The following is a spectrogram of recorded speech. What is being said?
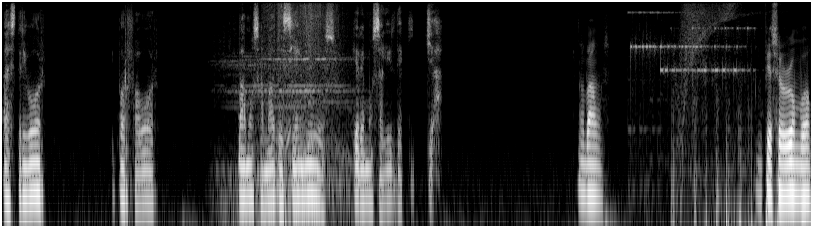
A estribor. Y por favor, vamos a más de 100 nudos. Queremos salir de aquí ya. nos vamos. Empiezo el rumbo.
